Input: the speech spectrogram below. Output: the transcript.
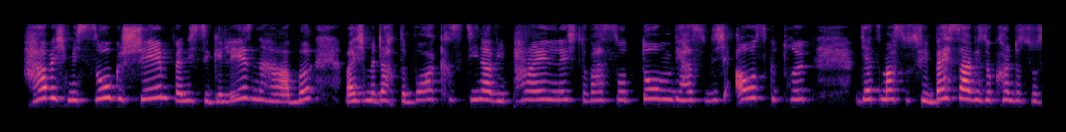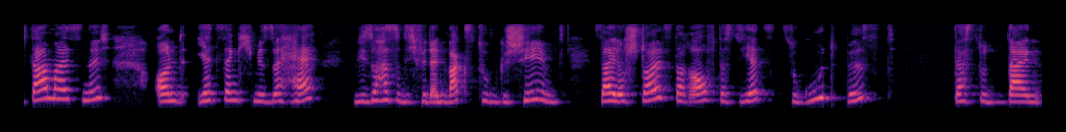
habe ich mich so geschämt, wenn ich sie gelesen habe, weil ich mir dachte: „Boah, Christina, wie peinlich, du warst so dumm, wie hast du dich ausgedrückt? Jetzt machst du's viel besser, wieso konntest du's damals nicht?“ Und jetzt denke ich mir so: „Hä, wieso hast du dich für dein Wachstum geschämt? Sei doch stolz darauf, dass du jetzt so gut bist, dass du deinen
